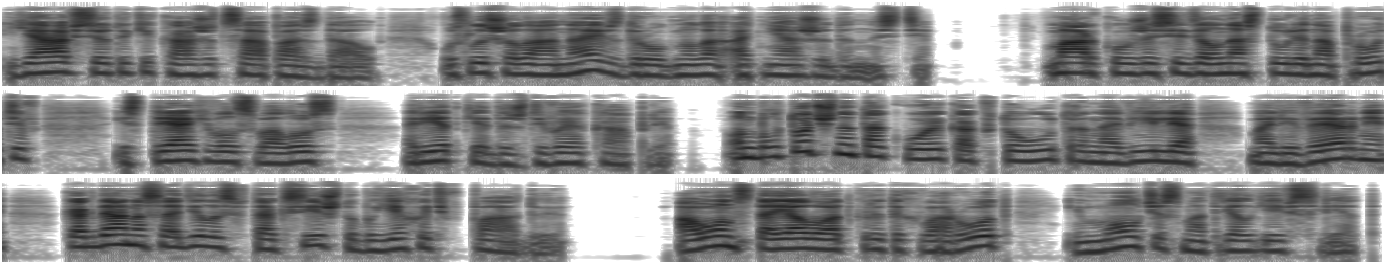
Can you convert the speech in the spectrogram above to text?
я все-таки, кажется, опоздал», — услышала она и вздрогнула от неожиданности. Марко уже сидел на стуле напротив и стряхивал с волос редкие дождевые капли. Он был точно такой, как в то утро на вилле Маливерни, когда она садилась в такси, чтобы ехать в Падую. А он стоял у открытых ворот и молча смотрел ей вслед.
